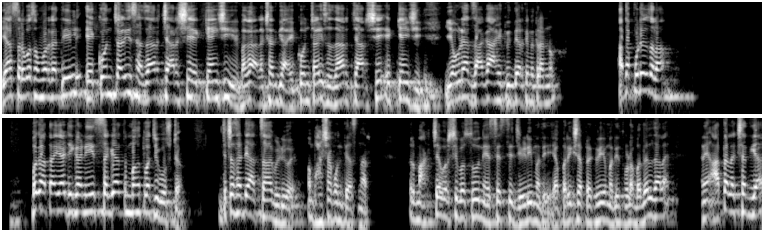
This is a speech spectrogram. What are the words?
या सर्व संवर्गातील एकोणचाळीस हजार चारशे एक्क्याऐंशी बघा लक्षात घ्या एकोणचाळीस हजार चारशे एक्क्याऐंशी एवढ्या जागा आहेत विद्यार्थी मित्रांनो. आता पुढे चला. बघा आता या ठिकाणी सगळ्यात महत्वाची गोष्ट त्याच्यासाठी आजचा हा व्हिडिओ आहे. मग भाषा कोणती असणार? तर मागच्या वर्षीपासून S S C G D मध्ये या परीक्षा प्रक्रियेमध्ये थोडा बदल झालाय. आणि आता लक्षात घ्या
